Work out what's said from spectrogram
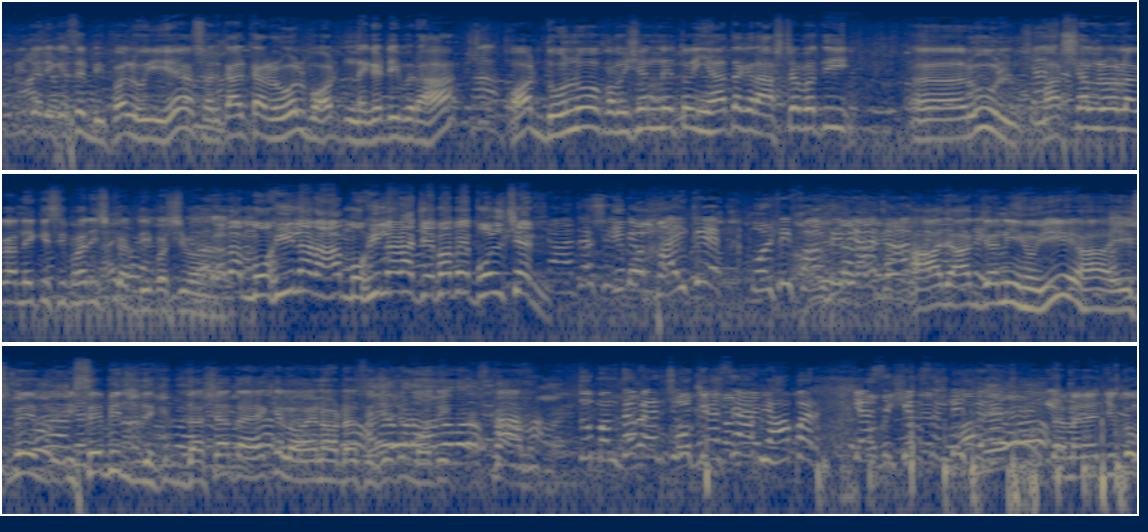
पूरी तरीके से विफल हुई है सरकार का रोल बहुत नेगेटिव रहा और दोनों कमीशन ने तो यहाँ तक राष्ट्रपति अ, रूल मार्शल लॉ लगाने की सिफारिश कर दी पश्चिम बंगाल দাদা, মহিলারা মহিলারা যেভাবে বলছেন शाहजहां शेख के भाई के पोल्ट्री फार्म में भी आज आग आज आगजनी हुई हाँ इसमें इससे भी दर्शाता है कि लॉ एंड ऑर्डर सिचुएशन बहुत ही हाँ, हाँ। तो ममता बनर्जी को कैसे आप यहाँ पर कैसे क्या संदेश देना चाहेंगे? ममता बनर्जी को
